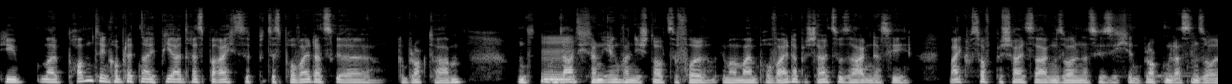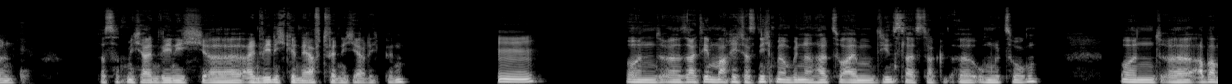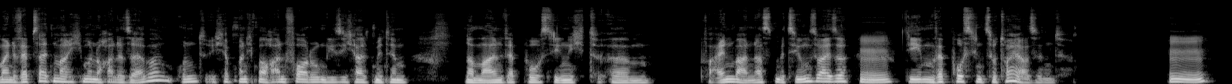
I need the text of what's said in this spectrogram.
die mal prompt den kompletten IP-Adressbereich des, des, Providers äh, geblockt haben. Und, mhm. und da hatte ich dann irgendwann die Schnauze voll, immer meinem Provider Bescheid zu sagen, dass sie Microsoft Bescheid sagen sollen, dass sie sich entblocken lassen sollen. Das hat mich ein wenig, äh, ein wenig genervt, wenn ich ehrlich bin. Mhm. Und äh, seitdem mache ich das nicht mehr und bin dann halt zu einem Dienstleister äh, umgezogen. Und äh, aber meine Webseiten mache ich immer noch alle selber und ich habe manchmal auch Anforderungen, die sich halt mit dem normalen Webposting nicht ähm, vereinbaren lassen, beziehungsweise mhm. die im Webposting zu teuer sind. Mhm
